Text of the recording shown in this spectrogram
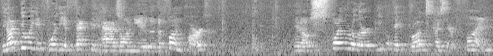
You're not doing it for the effect it has on you, the, the fun part. You know, spoiler alert, people take drugs because they're fun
